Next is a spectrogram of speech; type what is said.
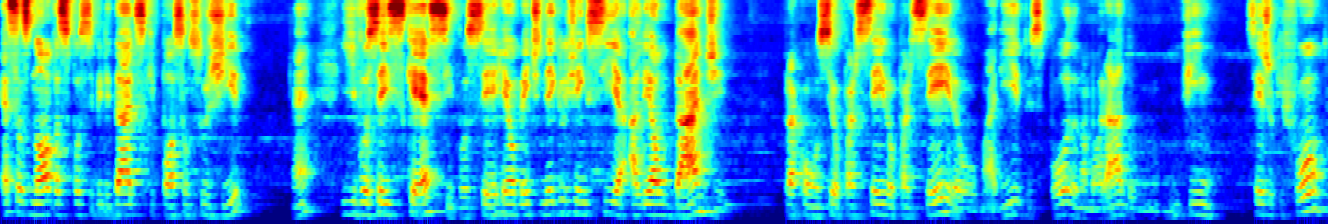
essas novas possibilidades que possam surgir, né? E você esquece, você realmente negligencia a lealdade para com o seu parceiro ou parceira, ou marido, esposa, namorado, enfim, seja o que for,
